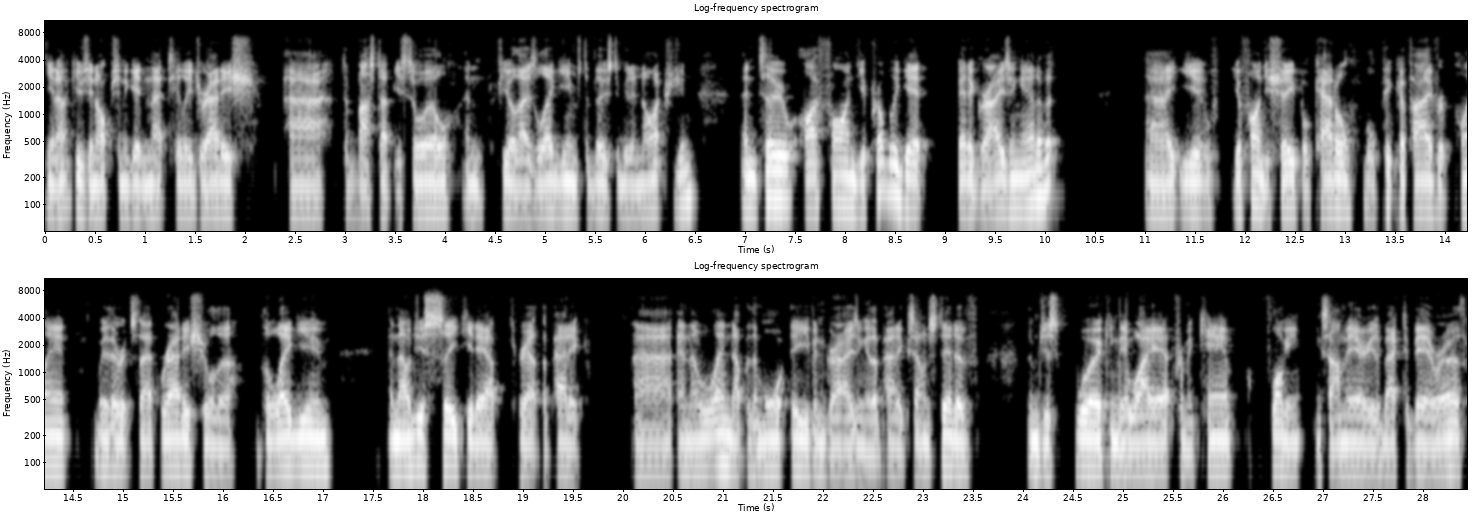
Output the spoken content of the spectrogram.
you know, it gives you an option of getting that tillage radish uh, to bust up your soil and a few of those legumes to boost a bit of nitrogen. And two, I find you probably get better grazing out of it. Uh, you you'll find your sheep or cattle will pick a favourite plant, whether it's that radish or the the legume, and they'll just seek it out throughout the paddock, uh, and they'll end up with a more even grazing of the paddock. So instead of them just working their way out from a camp, flogging some areas back to bare earth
